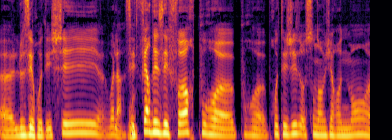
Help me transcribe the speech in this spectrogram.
le zéro déchet. voilà, c'est de faire des efforts pour, pour protéger son environnement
